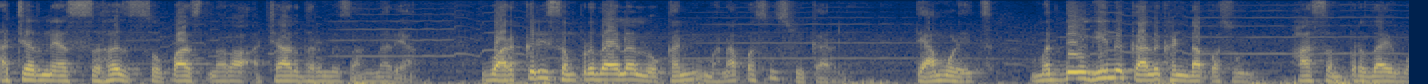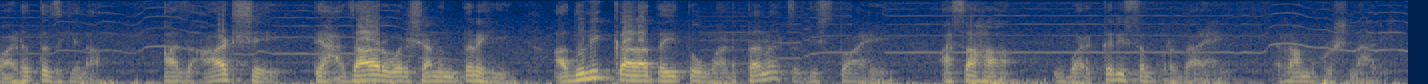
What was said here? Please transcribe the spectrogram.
आचरण्यास सहज सोपा असणारा आचारधर्म सांगणाऱ्या वारकरी संप्रदायाला लोकांनी मनापासून स्वीकारले. त्यामुळेच मध्ययुगीन कालखंडापासून हा संप्रदाय वाढतच गेला. आज आठशे ते हजार वर्षानंतरही आधुनिक काळातही तो वाढतानाच दिसतो आहे. असा हा वारकरी संप्रदाय आहे. रामकृष्ण हरी.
